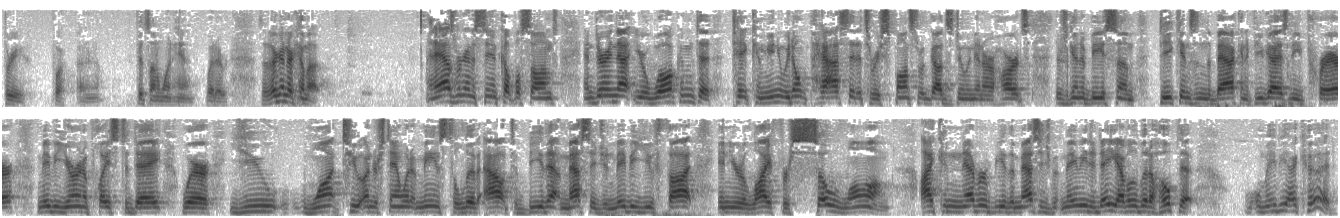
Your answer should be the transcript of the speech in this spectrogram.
three, four, I don't know fits on one hand, whatever. So they're going to come up. And as we're going to sing a couple songs, and during that, you're welcome to take communion. We don't pass it. It's a response to what God's doing in our hearts. There's going to be some deacons in the back, and if you guys need prayer, maybe you're in a place today where you want to understand what it means to live out, to be that message, and maybe you've thought in your life for so long, I can never be the message, but maybe today you have a little bit of hope that, well, maybe I could.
